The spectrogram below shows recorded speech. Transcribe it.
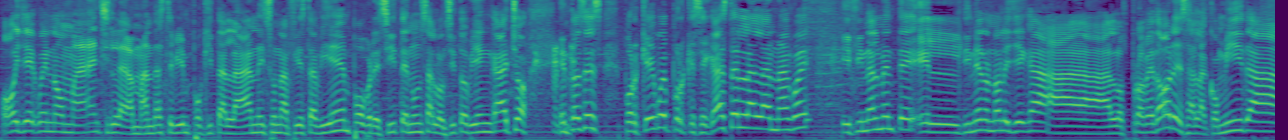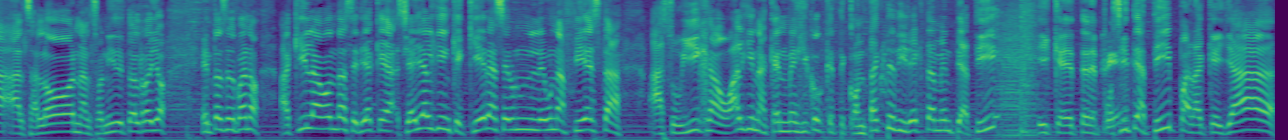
oye, güey, no manches, la mandaste bien poquita lana, hizo una fiesta bien pobrecita en un saloncito bien gacho. Entonces, ¿por qué, güey? Porque se gastan la lana, güey, y finalmente el dinero no le llega a, a los proveedores, a la comida, al salón, al sonido y todo el rollo. Entonces, bueno, aquí la onda sería que si hay alguien que quiere hacer un- una fiesta a su hija o alguien acá en México que te contacte directamente a ti y que te deposite a ti para que ya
